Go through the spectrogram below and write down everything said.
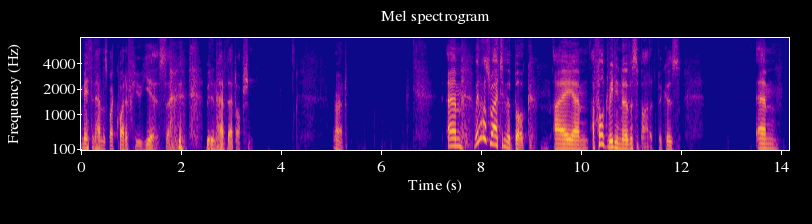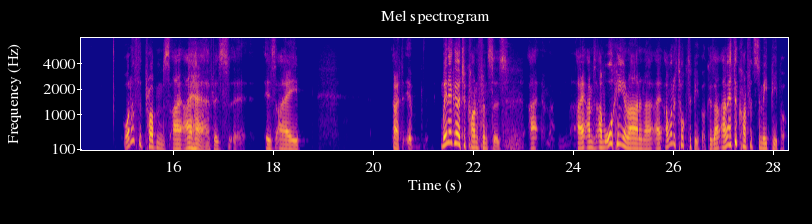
method handles by quite a few years, so we didn't have that option. All right. Um, when I was writing the book, I um, I felt really nervous about it because um, one of the problems I, I have is uh, is I right, when I go to conferences, I, I am I'm, I'm walking around and I, I want to talk to people because I'm at the conference to meet people,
